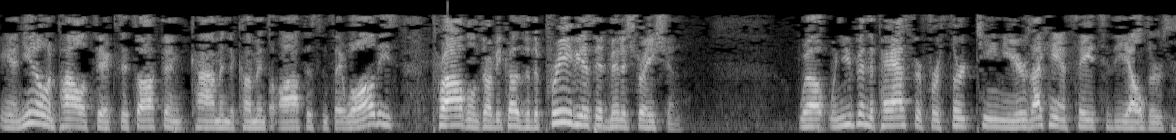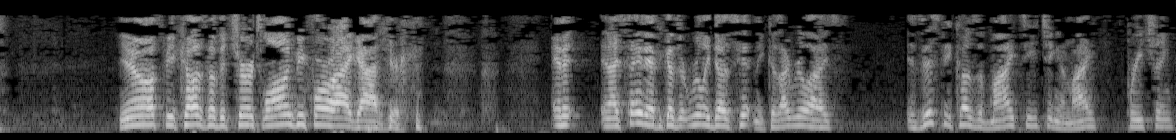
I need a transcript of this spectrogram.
And you know, in politics, it's often common to come into office and say, well, all these problems are because of the previous administration. Well, when you've been the pastor for 13 years, I can't say it to the elders, you know, it's because of the church long before I got here. and it, and I say that because it really does hit me, because I realize, is this because of my teaching and my preaching?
